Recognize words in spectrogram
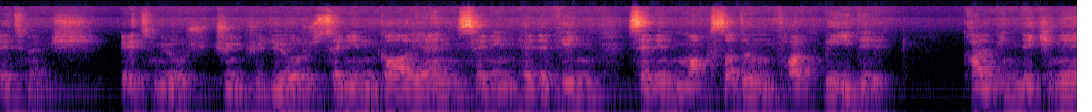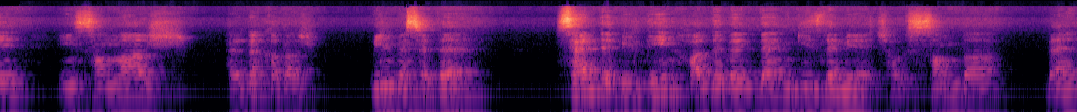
etmemiş. Etmiyor çünkü diyor senin gayen, senin hedefin, senin maksadın farklıydı. Kalbindekini insanlar her ne kadar bilmese de sen de bildiğin halde benden gizlemeye çalışsan da ben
